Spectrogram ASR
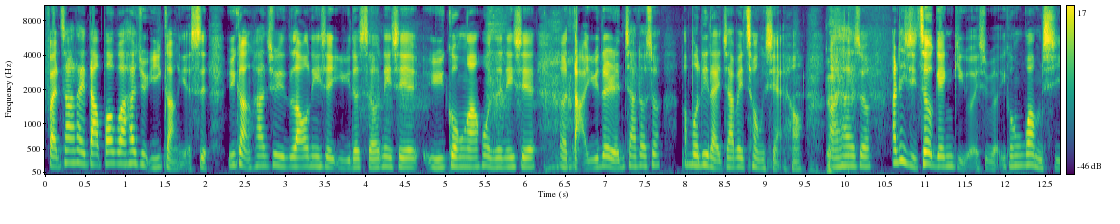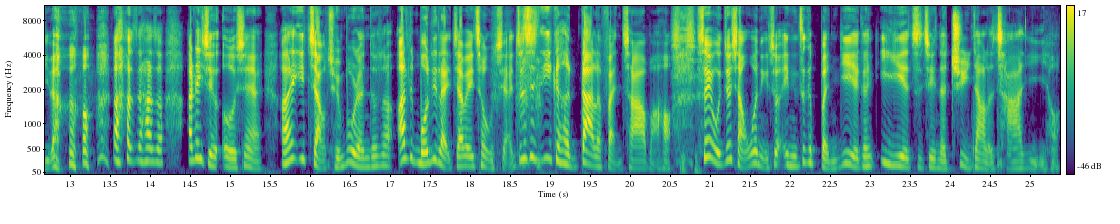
反差太大。包括他去渔港也是，渔港他去捞那些鱼的时候，那些渔工啊，或者那些呃打鱼的人家都说：“阿伯利来家被冲起来哈。”然后他就说：“阿力是做研究的，是不是？”一共我不是啦。啊，他说：“阿力是恶现在。”啊，一讲，全部人都说：“阿力伯利来家被冲起来。”就是一个很大的反差嘛，哈。所以我就想问你说：“哎，你这个本业跟异业之间的巨大的差异哈，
